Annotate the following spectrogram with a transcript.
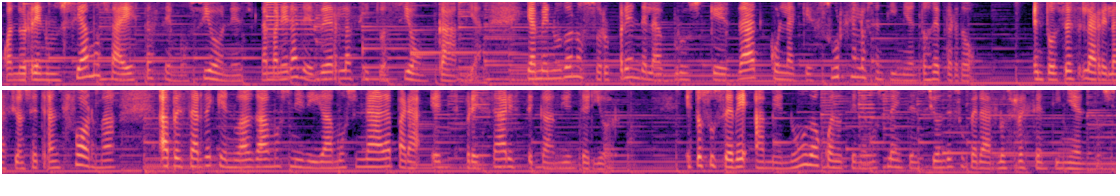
Cuando renunciamos a estas emociones, la manera de ver la situación cambia y a menudo nos sorprende la brusquedad con la que surgen los sentimientos de perdón. Entonces la relación se transforma a pesar de que no hagamos ni digamos nada para expresar este cambio interior. Esto sucede a menudo cuando tenemos la intención de superar los resentimientos.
